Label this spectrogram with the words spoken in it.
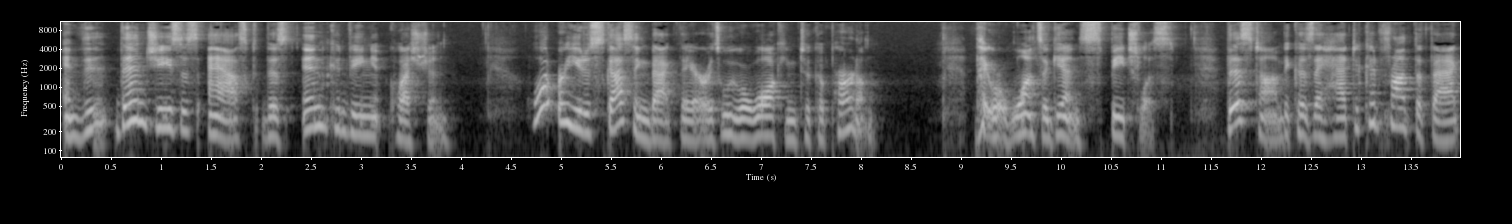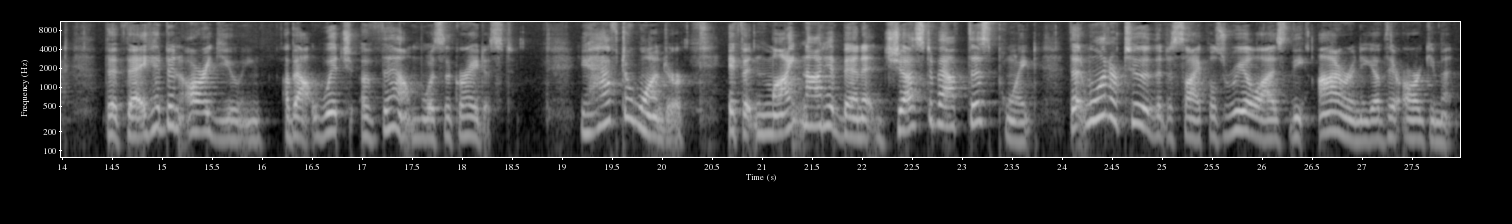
and th- then Jesus asked this inconvenient question What were you discussing back there as we were walking to Capernaum? They were once again speechless, this time because they had to confront the fact that they had been arguing about which of them was the greatest you have to wonder if it might not have been at just about this point that one or two of the disciples realized the irony of their argument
